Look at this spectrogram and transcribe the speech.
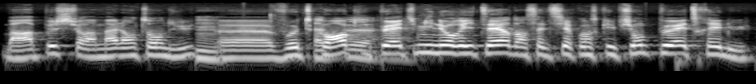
bah, un peu sur un malentendu, Hmm. euh, votre Ça camp, peut, qui peut ouais. être minoritaire dans cette circonscription, peut être élu.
